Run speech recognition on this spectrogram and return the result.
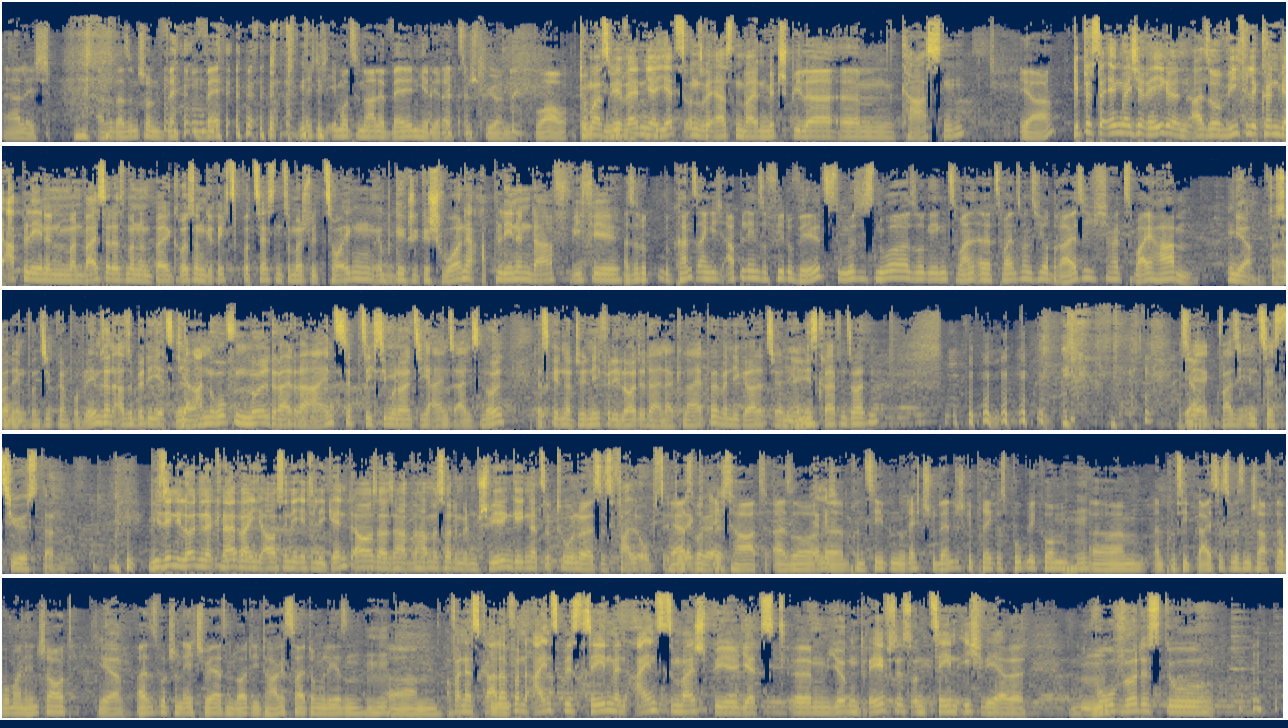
Herrlich. Also da sind schon Wel Wel richtig emotionale Wellen hier direkt zu spüren. Wow. Thomas, wir Confusion. werden ja jetzt unsere ersten beiden Mitspieler ähm, casten. Ja. Gibt es da irgendwelche Regeln? Also wie viele können wir ablehnen? Man weiß ja, dass man bei größeren Gerichtsprozessen zum Beispiel Zeugen, äh, Ge- Geschworene ablehnen darf. Wie viel? Also du, du kannst eigentlich ablehnen, so viel du willst. Du müsstest nur so gegen zwei- äh, 22.30 Uhr halt zwei haben. Ja, das sollte im Prinzip kein Problem sein. Also bitte jetzt hier Ja. anrufen 0331 70 97 110. Das gilt natürlich nicht für die Leute da in der Kneipe, wenn die gerade zu ihren Handys greifen sollten. Das Ja. wäre quasi inzestiös dann. Wie sehen die Leute in der Kneipe eigentlich aus? Sind die intelligent aus? Also haben, haben wir es heute mit einem schwierigen Gegner zu tun oder ist es Fallobst Ja, es wird echt hart. Also? Mhm. äh, im Prinzip ein recht studentisch geprägtes Publikum, ähm, im Prinzip Geisteswissenschaftler, wo man hinschaut. Ja. Also es wird schon echt schwer. Es sind Leute, die Tageszeitungen lesen. Mhm. Ähm, Auf einer Skala von 1 bis 10, wenn 1 zum Beispiel jetzt ähm, Jürgen Drews ist und 10 ich wäre, Mhm. wo würdest du,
